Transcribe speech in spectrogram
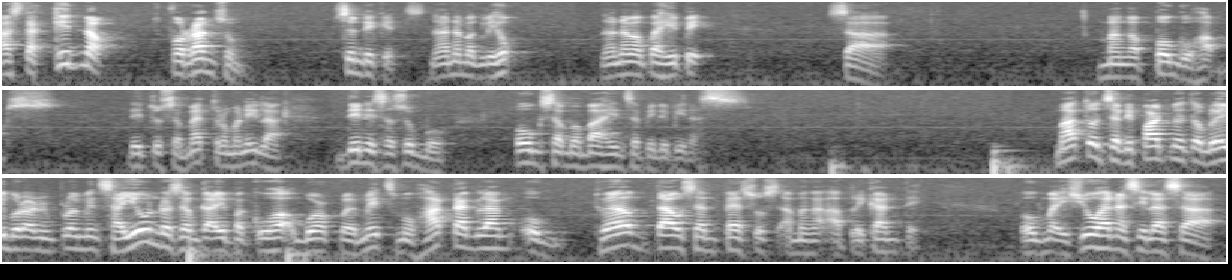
Hasta kidnap for ransom syndicates na na maglihok, na na magpahipi sa mga pogo hubs dito sa Metro Manila, dinhi sa Subo o sa babahin sa Pilipinas. Matod sa Department of Labor and Employment, sayon ra sa kayo pagkuha og work permits, mo hatag lang og 12,000 pesos ang mga aplikante. O maisyuhan na sila sa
